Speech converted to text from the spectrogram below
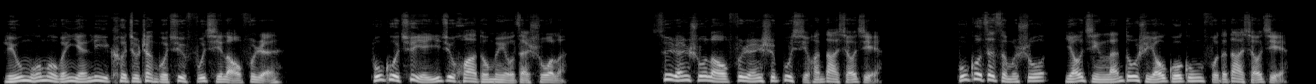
刘嬷嬷闻言，立刻就站过去扶起老夫人，不过却也一句话都没有再说了。虽然说老夫人是不喜欢大小姐，不过再怎么说，姚锦兰都是姚国公府的大小姐，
